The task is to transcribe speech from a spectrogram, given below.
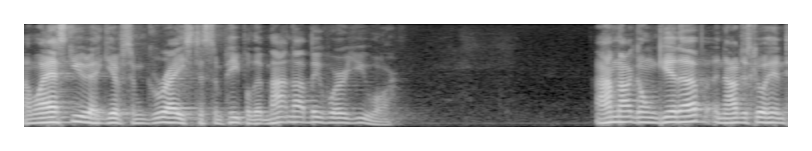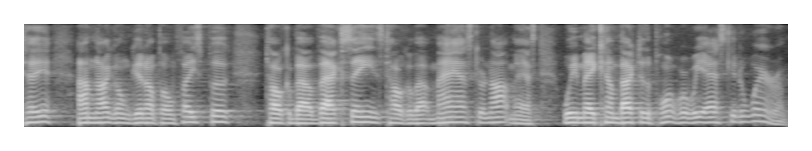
I'm going to ask you to give some grace to some people that might not be where you are. I'm not going to get up, and I'll just go ahead and tell you, I'm not going to get up on Facebook, talk about vaccines, talk about mask or not mask. We may come back to the point where we ask you to wear them,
